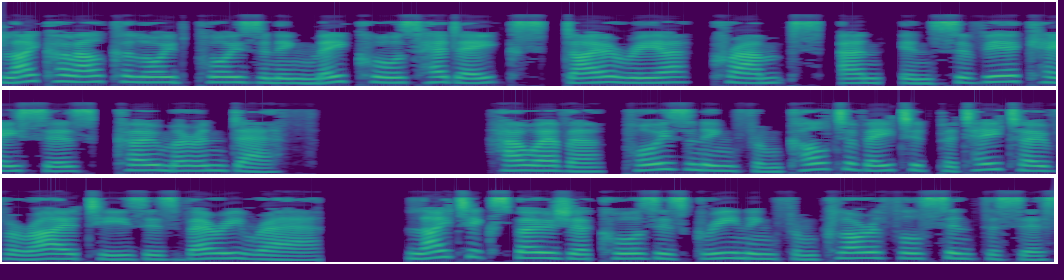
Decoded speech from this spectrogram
Glycoalkaloid poisoning may cause headaches, diarrhea, cramps, and, in severe cases, coma and death. However, poisoning from cultivated potato varieties is very rare. Light exposure causes greening from chlorophyll synthesis,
